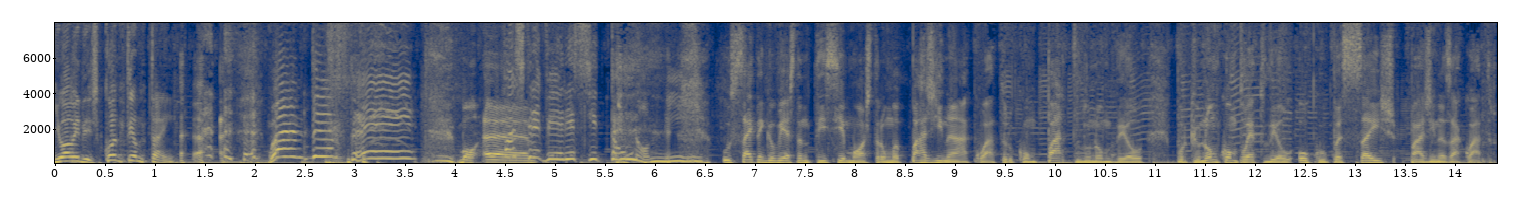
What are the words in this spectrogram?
E o homem diz: quanto tempo tem? Quanto tempo tem? Bom, uh, escrever esse teu nome. o site em que eu vi esta notícia mostra uma página A4 com parte do nome dele, porque o nome completo dele ocupa seis páginas A4.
